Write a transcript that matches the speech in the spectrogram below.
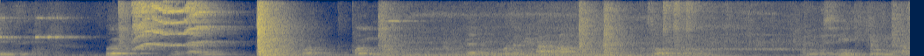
นี่สิปึ๊บแล้วก็อันนี้กดปึ้งเป็นนี้ก็จะมีฝาเนาะโซ่ครับผมอันนี้ก็สิมีตุ่มนะครับ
